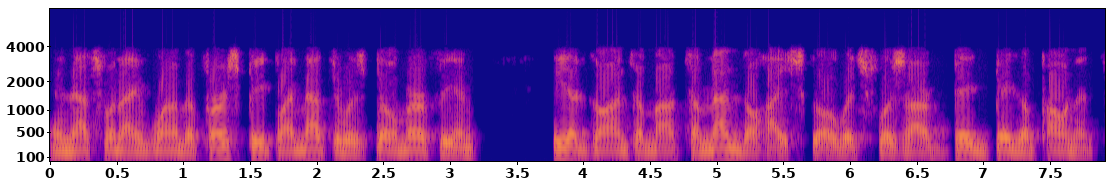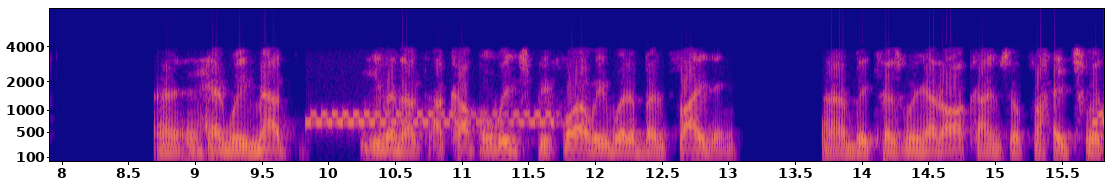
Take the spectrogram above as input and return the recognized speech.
and that's when I one of the first people I met there was Bill Murphy, and he had gone to Mount, to Mendel High School, which was our big big opponent. Uh, had we met even a, a couple weeks before, we would have been fighting uh, because we had all kinds of fights with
